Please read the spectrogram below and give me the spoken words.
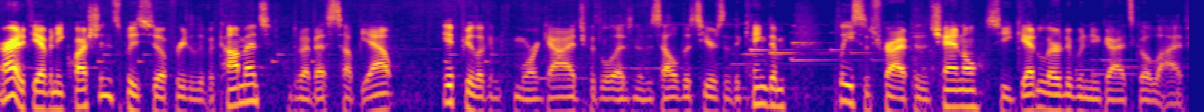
All right, if you have any questions, please feel free to leave a comment. I'll do my best to help you out. If you're looking for more guides for The Legend of Zelda Tears of the Kingdom, please subscribe to the channel so you get alerted when new guides go live.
